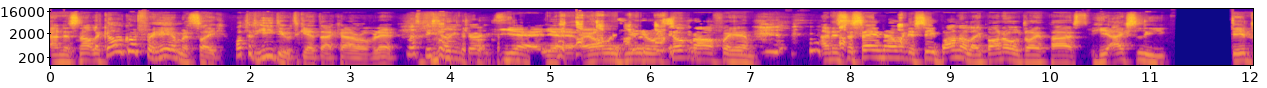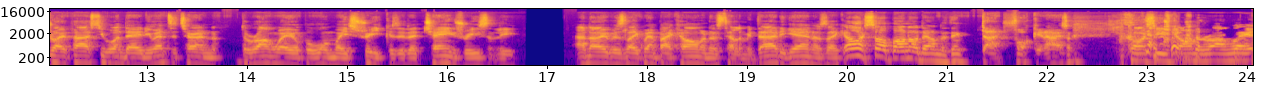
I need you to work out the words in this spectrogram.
and it's not like, oh, good for him. It's like, what did he do to get that car over there? Must be selling drugs. Yeah, yeah. I always knew there was something off with him. And it's the same now when you see Bono. Like Bono will drive past. He actually did drive past you one day, and you went to turn the wrong way up a one way street because it had changed recently. And I was like, went back home and I was telling my dad again. I was like, oh, I saw Bono down the thing. That fucking ass. Of course, he's gone the wrong way.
